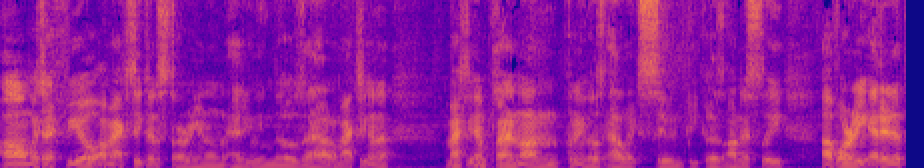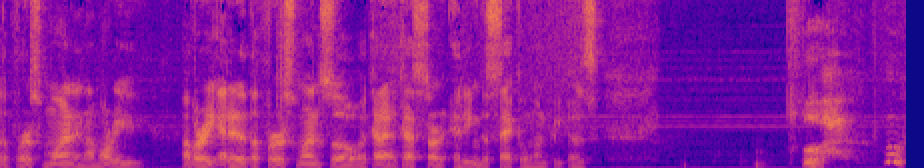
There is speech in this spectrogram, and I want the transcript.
um, which I feel I'm actually gonna start, you know, editing those out. I'm actually gonna, I'm actually gonna plan on putting those out like soon because honestly, I've already edited the first one and I'm already, I've already edited the first one, so I gotta, gotta start editing the second one because, ooh, ooh,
